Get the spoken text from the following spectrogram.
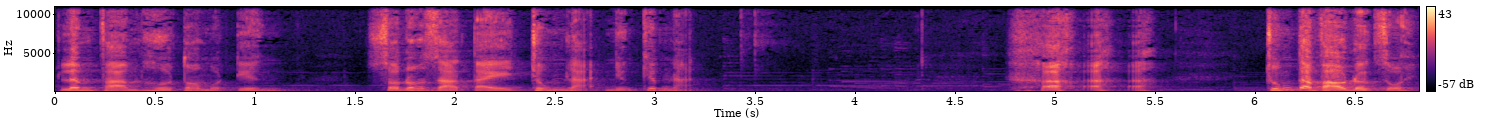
Lâm Phạm hô to một tiếng, Sau đó ra tay chống lại những kiếp nạn. Chúng ta vào được rồi.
